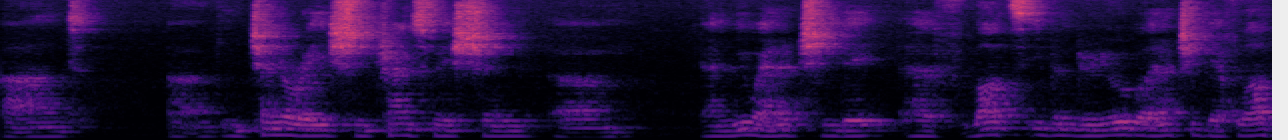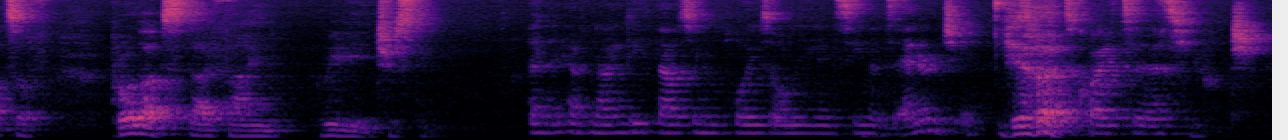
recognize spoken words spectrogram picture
and uh, in generation, transmission, um, and new energy. They have lots, even renewable energy. They have lots of products that I find really interesting. And they have ninety thousand employees only in Siemens Energy. Yeah. So it's quite a, It's huge.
